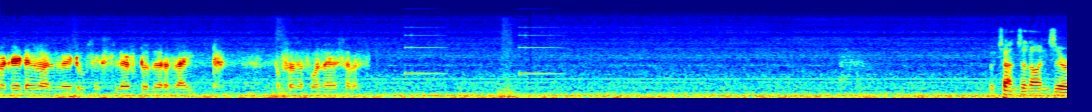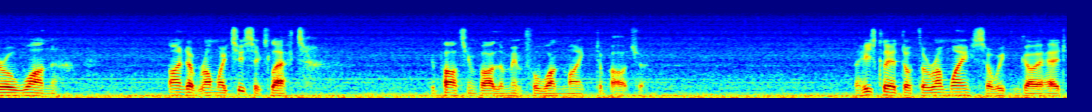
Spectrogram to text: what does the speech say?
Vacating runway 26 left to the right of runway 497. Lufthansa 901, lined up runway 26 left, departing via the Minfer 1 Mike departure. So he's cleared off the runway, so we can go ahead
